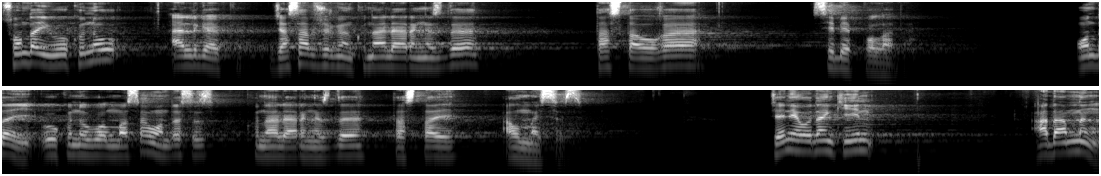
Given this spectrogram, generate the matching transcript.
Сондай өкіну әлгі жасап жүрген күнәларыңызды тастауға себеп болады. Ондай өкіну болмаса онда сіз күнәларыңызды тастай алмайсыз. Және одан кейін адамның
